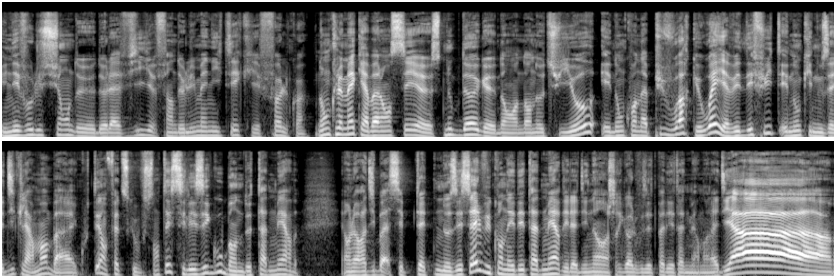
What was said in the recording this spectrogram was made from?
une évolution de, de la vie, enfin de l'humanité qui est folle quoi. Donc le mec a balancé euh, Snoop Dogg dans, dans nos tuyaux et donc on a pu voir que ouais, il y avait des fuites. Et donc il nous a dit clairement, bah écoutez, en fait, ce que vous sentez, c'est les égouts, bande de tas de merde. Et on leur a dit, bah c'est peut-être nos aisselles vu qu'on est des tas de merde. Il a dit, non, je rigole, vous êtes pas des tas de merde. On a dit, ah,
